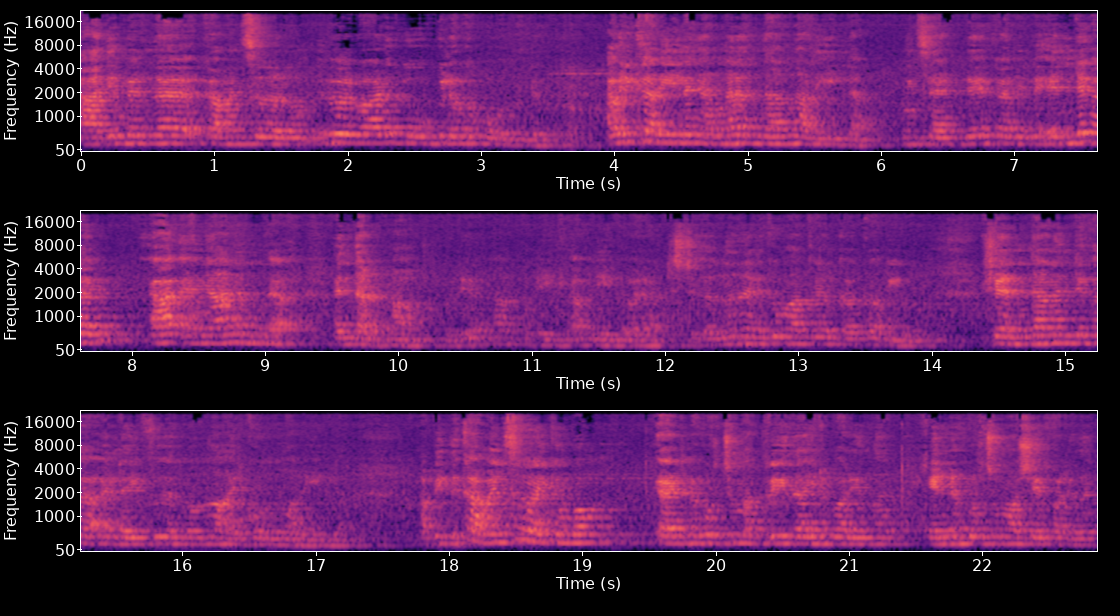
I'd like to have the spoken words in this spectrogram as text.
ആദ്യം വരുന്ന കമന്റ്സുകളും ഇത് ഒരുപാട് ഗ്രൂപ്പിലൊക്കെ പോകുന്നുണ്ട്. അവർക്കറിയില്ല ഞങ്ങൾ എന്താണെന്ന് അറിയില്ല. മീൻസ് എന്റെ കാര്യം ഞാൻ എന്താ എന്താണ്? ആ ഒരു അഭിനയിക്ക അഭിനയിക്കുക ഒരു ആർട്ടിസ്റ്റ് എന്ന് നിനക്ക് മാത്രമേ ആൾക്കാർക്ക് അറിയുള്ളൂ പക്ഷെ എന്താണ് എന്റെ ലൈഫ് എന്നൊന്നും ആർക്കും ഒന്നും അറിയില്ല. അപ്പം ഇത് കമൻസ് വായിക്കുമ്പം ഏട്ടനെ കുറിച്ചും അത്ര ഇതായിട്ട് പറയുന്നത് എന്നെ കുറിച്ചും മോശമായി പറയുന്നത്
